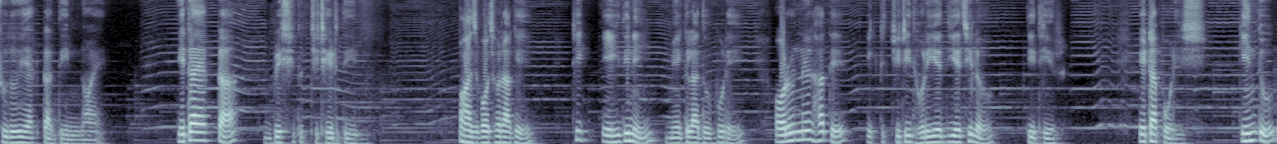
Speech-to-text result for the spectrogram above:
শুধুই একটা দিন নয়, এটা একটা বৃষ্টিত চিঠির দিন। পাঁচ বছর আগে ঠিক এই দিনেই মেঘলা দুপুরে অরণ্যের হাতে একটি চিঠি ধরিয়ে দিয়েছিল তিথির। এটা পড়িস, কিন্তু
